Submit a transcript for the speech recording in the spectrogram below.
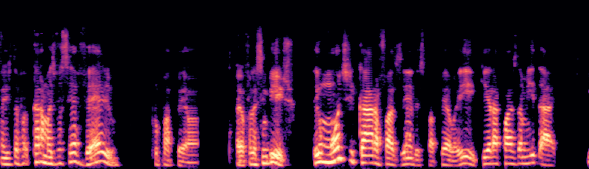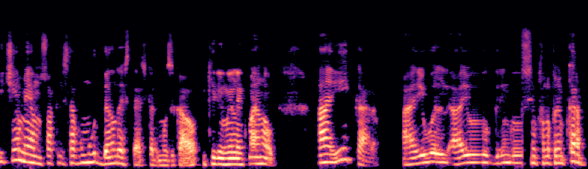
a gente tá falando, cara, mas você é velho pro papel. Aí eu falei assim, bicho, Tem um monte de cara fazendo esse papel aí que era quase da minha idade. E tinha mesmo, só que eles estavam mudando a estética do musical e queriam um elenco mais novo. Aí, cara, aí o, aí o gringo assim, falou para mim, cara,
